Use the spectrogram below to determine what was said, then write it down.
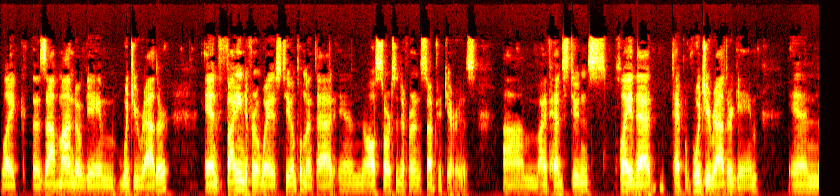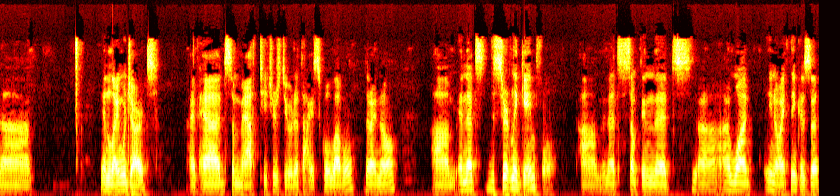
like the Zobmondo game, Would You Rather, and finding different ways to implement that in all sorts of different subject areas. Um, I've had students play that type of Would You Rather game in uh, in language arts, I've had some math teachers do it at the high school level that I know, um, and that's, certainly gameful, um, and that's something that uh, I want. You know, I think is a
